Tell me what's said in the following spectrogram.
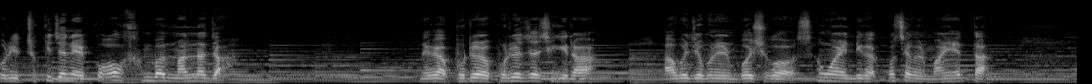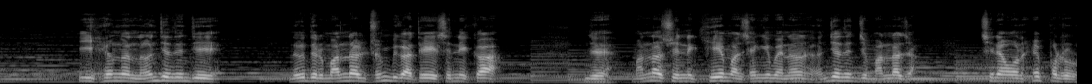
우리 죽기 전에 꼭 한번 만나자. 내가 불효 불효 자식이라 아버지 어머니를 모시고 성화에 네가 고생을 많이 했다. 이 형은 언제든지 너희들을 만날 준비가 되어 있으니까 이제 만날 수 있는 기회만 생기면은 언제든지 만나자. 지나온 회포를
